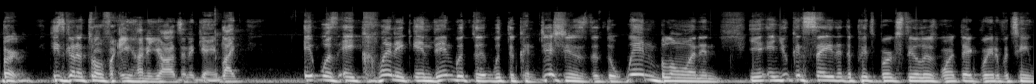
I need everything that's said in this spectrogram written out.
Burton, he's gonna throw for 800 yards in a game. Like it was a clinic and then with the with the conditions the, the wind blowing and and you can say that the pittsburgh steelers weren't that great of a team.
